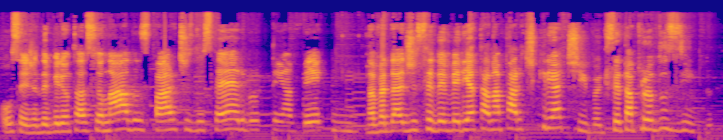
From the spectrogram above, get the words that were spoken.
Ou seja, deveriam estar acionadas partes do cérebro que tem a ver com. Na verdade, você deveria estar na parte criativa, que você está produzindo.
